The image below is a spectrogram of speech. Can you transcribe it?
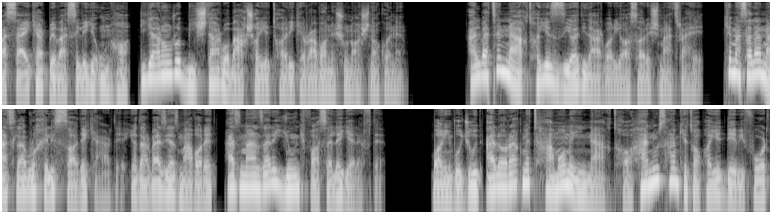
و سعی کرد به وسیله اونها دیگران رو بیشتر با بخشهای تاریک روانشون آشنا کنه. البته نقدهای زیادی درباره آثارش مطرحه که مثلا مطلب رو خیلی ساده کرده یا در بعضی از موارد از منظر یونگ فاصله گرفته. با این وجود رقم تمام این نقدها هنوز هم کتابهای دیوی فورد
